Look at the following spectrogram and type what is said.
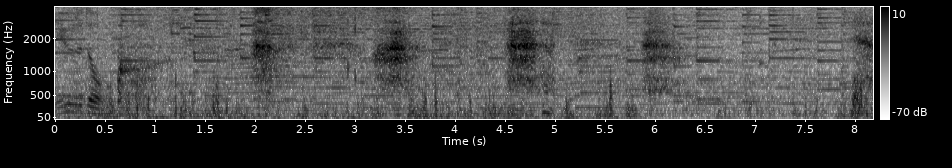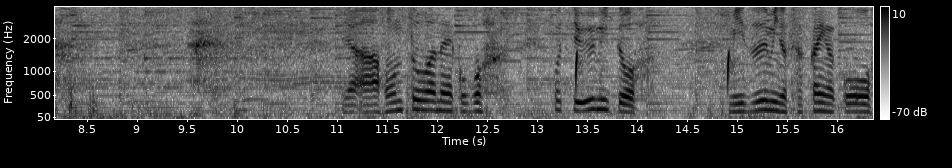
誘導庫いやー本当はねこここっち海と湖の境がこ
